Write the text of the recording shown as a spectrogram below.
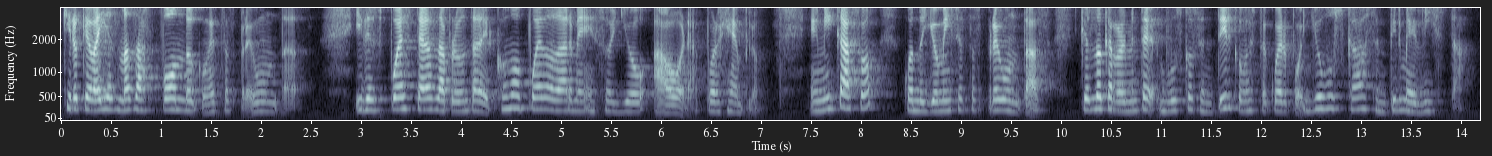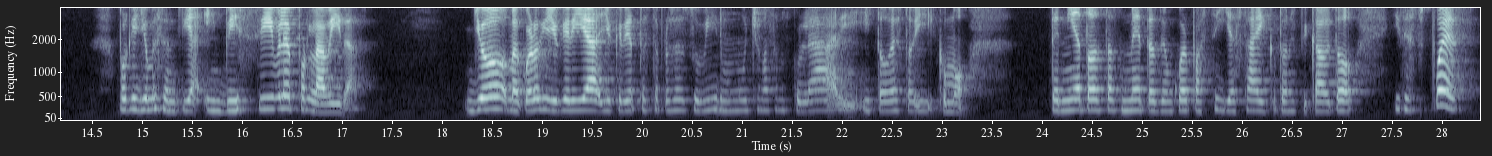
Quiero que vayas más a fondo con estas preguntas y después te hagas la pregunta de cómo puedo darme eso yo ahora. Por ejemplo, en mi caso, cuando yo me hice estas preguntas, ¿qué es lo que realmente busco sentir con este cuerpo? Yo buscaba sentirme vista, porque yo me sentía invisible por la vida. Yo me acuerdo que yo quería, yo quería todo este proceso de subir mucho masa muscular y, todo esto y como tenía todas estas metas de un cuerpo así, ya está, tonificado y todo. Y después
